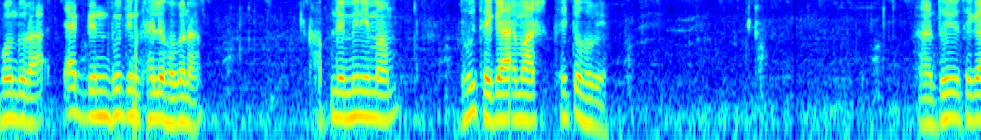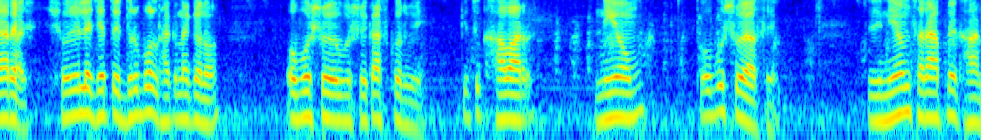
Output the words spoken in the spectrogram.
বন্ধুরা, একদিন দুদিন খাইলে হবে না। আপনি মিনিমাম দুই থেকে আড়াই মাস খেতে হবে। হ্যাঁ দুই থেকে আড়াই মাস। শরীরে যতই দুর্বল থাক না কেন, অবশ্যই অবশ্যই কাজ করবে। কিছু খাওয়ার নিয়ম তো অবশ্যই আছে। যদি নিয়ম ছাড়া আপনি খান,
